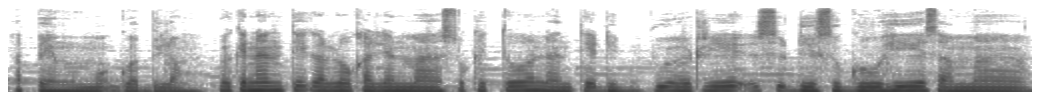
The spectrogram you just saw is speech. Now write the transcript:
apa yang mau gue bilang oke nanti kalau kalian masuk itu nanti diberi disuguhi sama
